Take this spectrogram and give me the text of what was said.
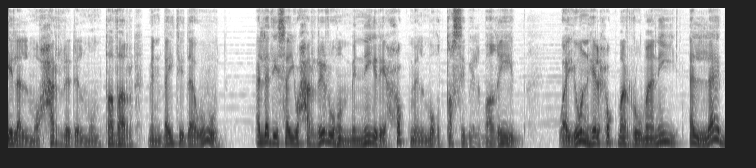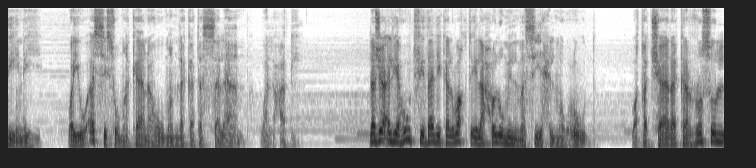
إلى المحرر المنتظر من بيت داوود الذي سيحررهم من نير حكم المغتصب البغيض وينهي الحكم الروماني اللاديني ويؤسس مكانه مملكة السلام والعدل. لجأ اليهود في ذلك الوقت إلى حلم المسيح الموعود وقد شارك الرسل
